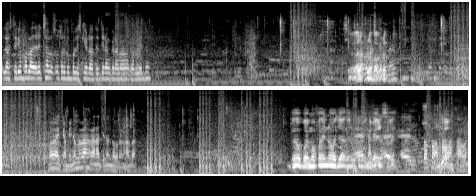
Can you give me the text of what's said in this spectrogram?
El asterio por la derecha, los otros dos por la izquierda. Te tiran granada, Carlito. Se me va la flopa, bro. ¿eh? Bueno, es que a mí no me vas a ganar tirando granadas. No, podemos ponernos ya en el último Eh, nivel, ¿sabes? El, el top más Yo. avanzado, eh.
